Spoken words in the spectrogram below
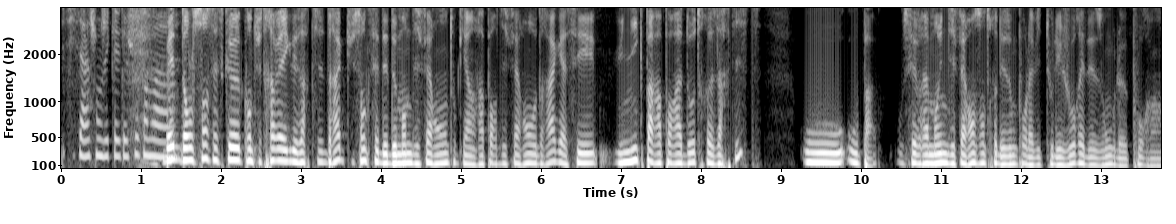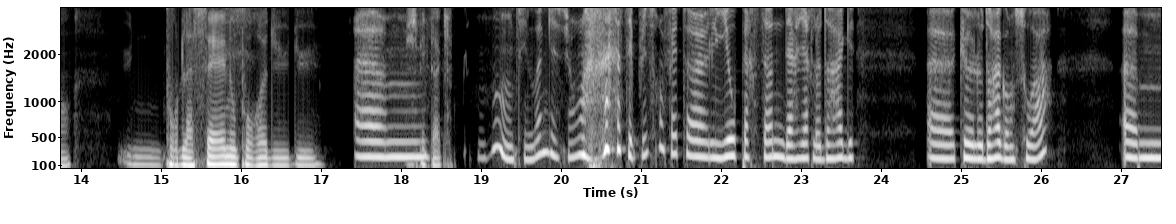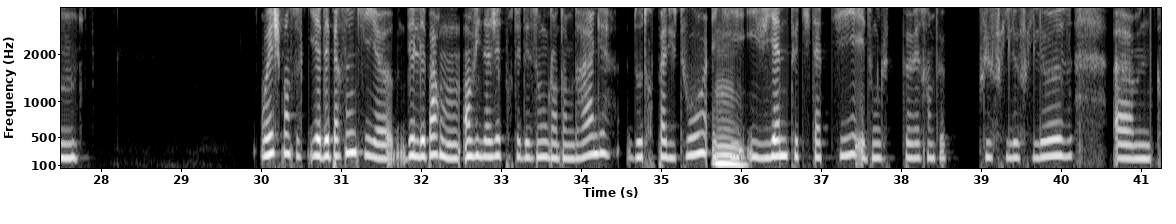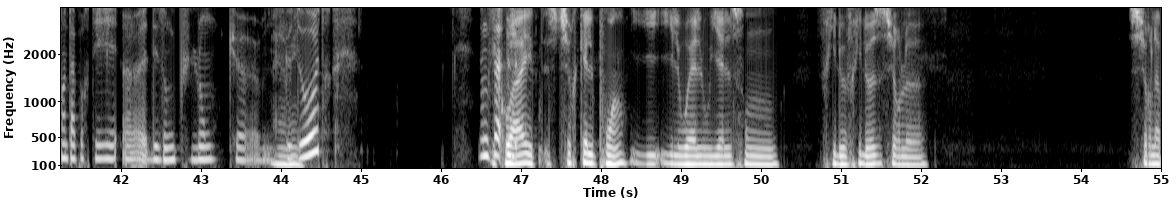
Si ça a changé quelque chose dans ma... Mais Dans le sens, est-ce que quand tu travailles avec des artistes drag, tu sens que c'est des demandes différentes ou qu'il y a un rapport différent au drag assez unique par rapport à d'autres artistes? Ou, ou pas? Ou c'est vraiment une différence entre des ongles pour la vie de tous les jours et des ongles pour, un, une, pour de la scène ou pour euh, du, du, Euh, du spectacle? mhm, c'est une bonne question. c'est plus en fait euh, lié aux personnes derrière le drag que le drag en soi. Oui, je pense parce qu'il y a des personnes qui, euh, dès le départ, ont envisagé de porter des ongles en tant que drag, d'autres pas du tout, et qui Mm. y viennent petit à petit et donc peuvent être un peu plus frileux, frileuses euh, quand à porter euh, des ongles plus longs que, Eh que oui. d'autres. Donc Et ça, quoi et Sur quel point il, il ou elle ou elles sont frileux, frileuses sur le sur la,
